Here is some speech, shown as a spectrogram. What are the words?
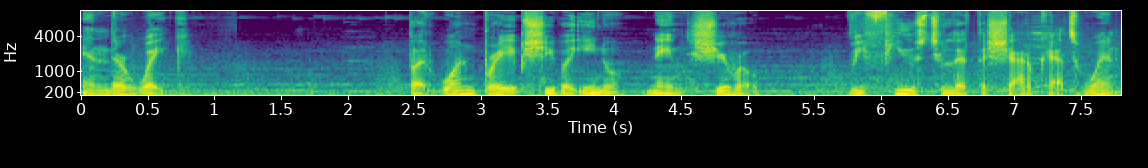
in their wake. But one brave Shiba Inu named Shiro refused to let the Shadowcats win.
